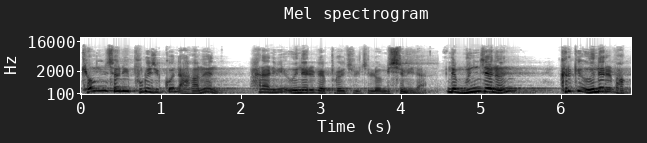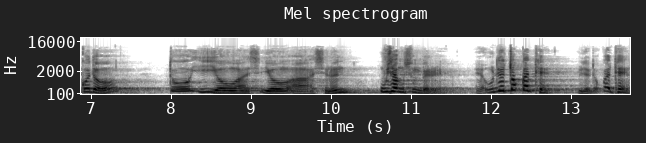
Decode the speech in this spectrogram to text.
겸손히 부르짖고 나가면 하나님이 은혜를 베풀어 줄 줄로 믿습니다. 근데 문제는 그렇게 은혜를 받고도 또 이 여호와스, 여호와스는 우상 숭배를 해요. 예, 우리도 똑같아. 우리도 똑같아요.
